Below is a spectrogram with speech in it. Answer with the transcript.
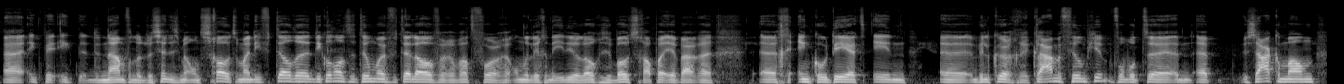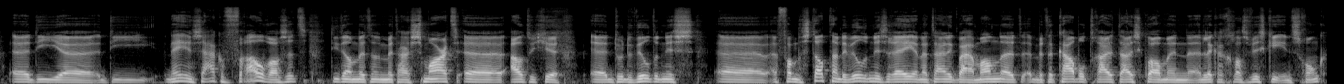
eh, ik, weet- ik, de naam van de docent is mij ontschoten, maar die vertelde, die kon altijd heel mooi vertellen over wat voor onderliggende ideologische boodschappen er waren eh geëncodeerd in eh, een willekeurig reclamefilmpje. Bijvoorbeeld eh, een eh, zakenman eh, die, eh, die... Nee, een zakenvrouw was het. Die dan met, een, met haar smart eh, autootje door de wildernis... van de stad naar de wildernis reed. En uiteindelijk bij haar man met een kabeltrui thuis kwam... en een lekker glas whisky inschonk.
